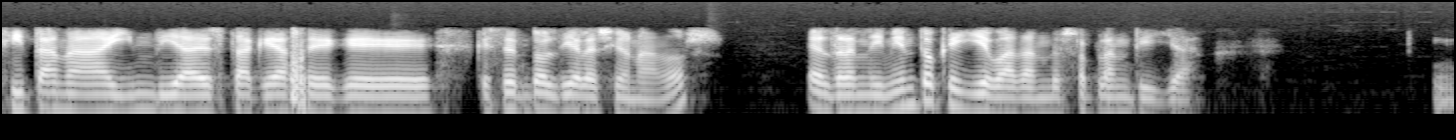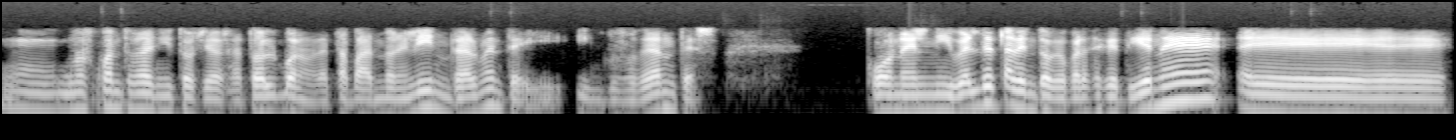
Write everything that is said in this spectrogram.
gitana india esta que hace que, estén todo el día lesionados, el rendimiento que lleva dando esa plantilla, mm, unos cuantos añitos ya, o sea, todo el- bueno, la etapa de Anthony Lynn realmente, incluso de antes, con el nivel de talento que parece que tiene, eh,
